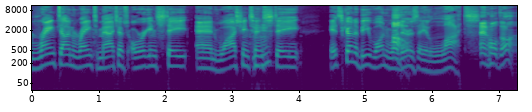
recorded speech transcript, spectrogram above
ranked unranked matchups. Oregon State and Washington State. It's going to be one where Mm-hmm. Oh. there's a lot. And hold on,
